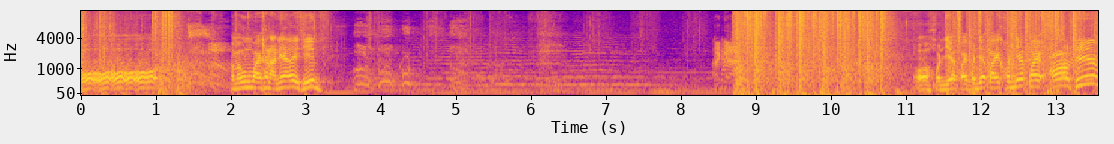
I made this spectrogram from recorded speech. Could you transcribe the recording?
โอ้โอ้โอ้โอ้โอ้ทำไมวุ่นวายขนาดเนี้ยเฮ้ยทีม คนเยอะไปคนเยอะไปคนเยอะไปอ๋อทีม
